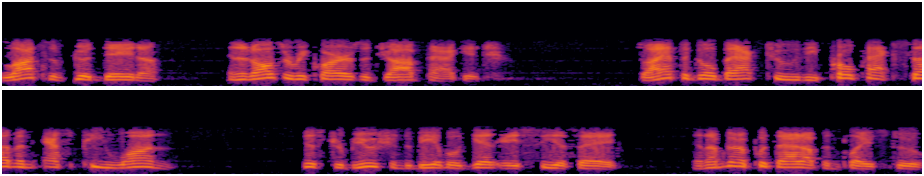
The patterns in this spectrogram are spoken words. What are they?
lots of good data. And it also requires a job package. So I have to go back to the ProPack 7 SP1 distribution to be able to get a CSA. And I'm going to put that up in place too.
